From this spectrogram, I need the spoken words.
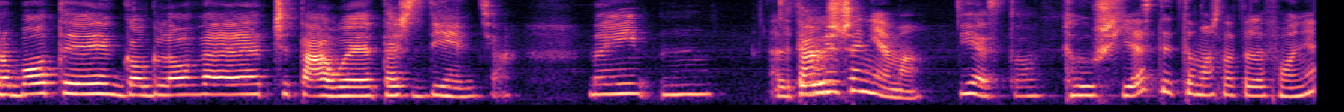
roboty goglowe czytały też zdjęcia. No i. Mm, ale tam jeszcze nie ma. Jest to. To już jest? Ty to masz na telefonie?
